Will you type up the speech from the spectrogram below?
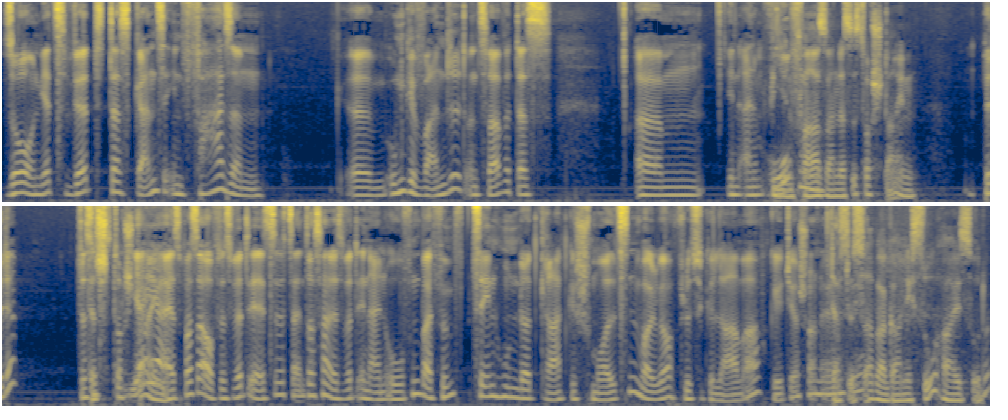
So, und jetzt wird das Ganze in Fasern ähm, umgewandelt und zwar wird das ähm, in einem Wie in Ofen. Fasern, das ist doch Stein. Bitte? Das ist doch Ja, Stein. ja, jetzt pass auf, das wird, jetzt ist interessant. Es wird in einen Ofen bei 1500 Grad geschmolzen, weil ja, flüssige Lava geht ja schon irgendwie. Das ist aber gar nicht so heiß, oder?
